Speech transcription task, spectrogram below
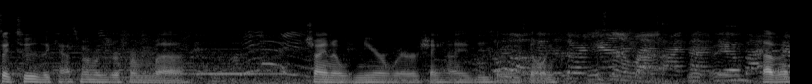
Looks like two of the cast members are from uh, China, near where Shanghai Disneyland's going. There's been a lot. Have.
